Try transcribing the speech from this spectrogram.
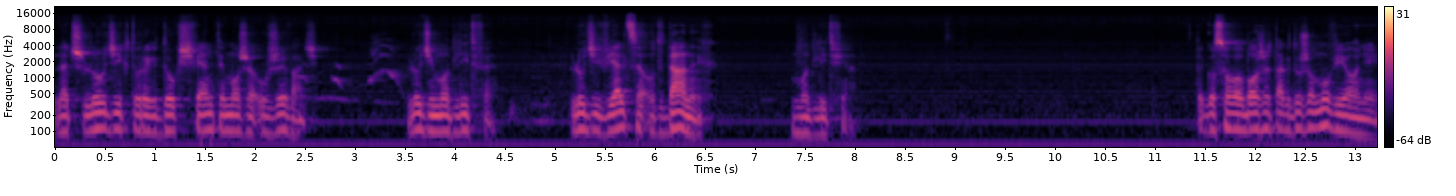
lecz ludzi, których Duch Święty może używać. Ludzi modlitwy, ludzi wielce oddanych modlitwie. Tego Słowo Boże tak dużo mówi o niej.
